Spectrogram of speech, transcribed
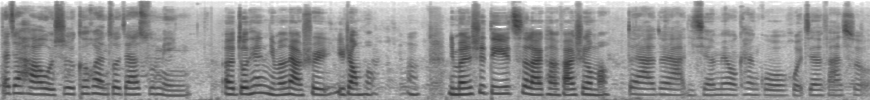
大家好，我是科幻作家苏明。呃，昨天你们俩睡一帐篷。嗯，你们是第一次来看发射吗？对啊，对啊，以前没有看过火箭发射，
